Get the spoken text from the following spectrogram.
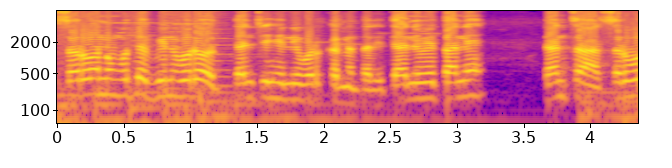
सर्वानुमते बिनविरोध त्यांची ही निवड करण्यात आली. त्या निमित्ताने त्यांचा सर्व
